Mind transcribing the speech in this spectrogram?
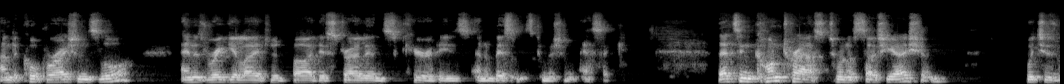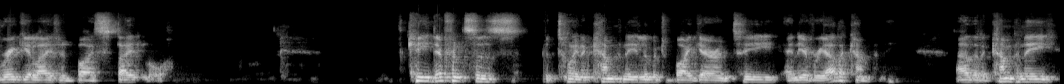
under corporations law and is regulated by the Australian Securities and Investments Commission, ASIC. That's in contrast to an association which is regulated by state law. Key differences between a company limited by guarantee and every other company are that a company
